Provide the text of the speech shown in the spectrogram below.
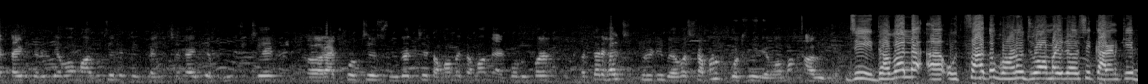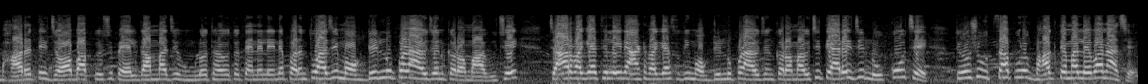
એરટાઈટ કરી દેવામાં આવ્યું છે. એટલે કહી શકાય કે ભુજ છે રાજકોટ છે, સુરત છે, તમામે તમામ એરપોર્ટ ઉપર અત્યારે હેલ્થ સિક્યુરિટી વ્યવસ્થા પણ ગોઠવી દેવામાં આવી છે. જી, ધવલ ઉત્સાહ તો ઘણો જોવા મળી રહ્યો છે, કારણ કે ભારતે જવાબ આપ્યો છે, પહેલગામમાં જે હુમલો થયો હતો તેને લઈને. પરંતુ આજે મોકડ્રીલનું પણ આયોજન કરવામાં આવ્યું છે. ચાર વાગ્યાથી લઈને આઠ વાગ્યા સુધી મોકડ્રીલનું પણ આયોજન કરવામાં આવ્યું છે. ત્યારે જે લોકો છે, તેઓ શું ઉત્સાહપૂર્વક ભાગ તેમાં લેવાના છે.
